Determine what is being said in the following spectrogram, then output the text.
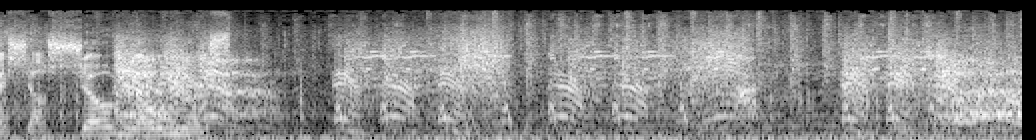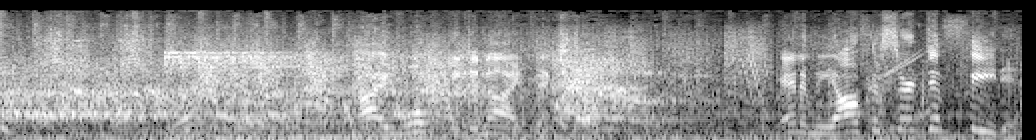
I shall show no mercy. I won't be denied next time. Enemy officer defeated.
